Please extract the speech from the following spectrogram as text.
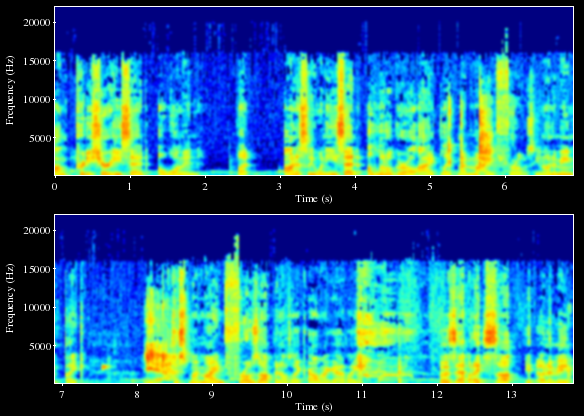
I'm pretty sure he said a woman, but honestly, when he said a little girl, I like my mind froze. You know what I mean? Like Yeah. just my mind froze up, and I was like, oh my god, like was that what I saw? You know what I mean?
